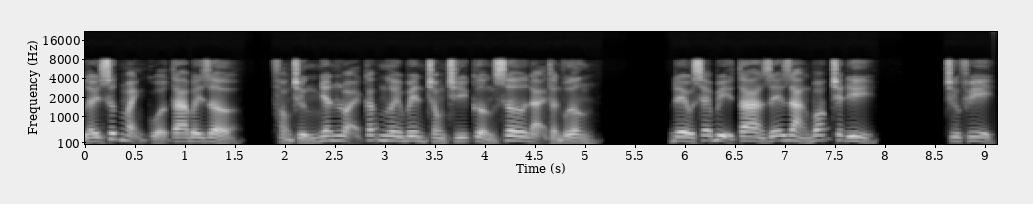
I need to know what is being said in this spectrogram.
lấy sức mạnh của ta bây giờ, phỏng chừng nhân loại các ngươi bên trong trí cường sơ đại thần vương. Đều sẽ bị ta dễ dàng bóp chết đi. Trừ phi,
